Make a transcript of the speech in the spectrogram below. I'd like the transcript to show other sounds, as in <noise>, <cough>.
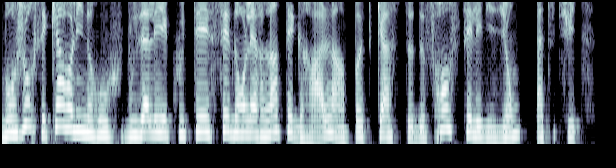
Bonjour, c'est Caroline Roux. Vous allez écouter C'est dans l'air l'intégrale, un podcast de France Télévisions. À tout de suite.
